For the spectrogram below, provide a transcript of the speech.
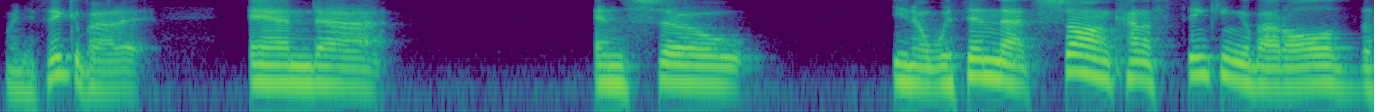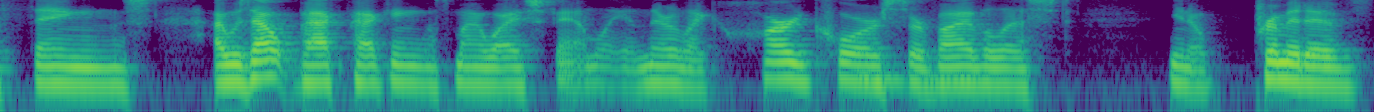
when you think about it. And uh, and so, you know, within that song, kind of thinking about all of the things. I was out backpacking with my wife's family, and they're like hardcore survivalist, you know, primitive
